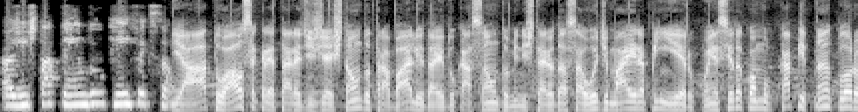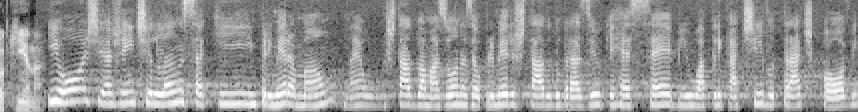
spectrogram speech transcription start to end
a gente está tendo reinfecção. e a atual secretária de Gestão do Trabalho e da Educação do Ministério da Saúde, Mayra Pinheiro, conhecida como Capitã Cloroquina. E hoje a gente lança aqui em primeira mão, né, o estado do Amazonas é o primeiro estado do Brasil que recebe o aplicativo TratCov.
